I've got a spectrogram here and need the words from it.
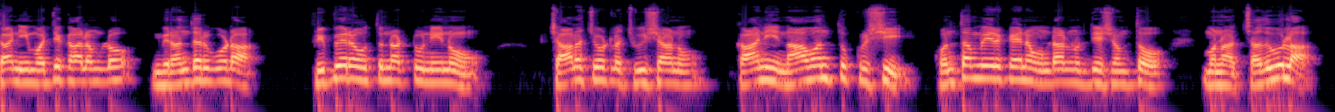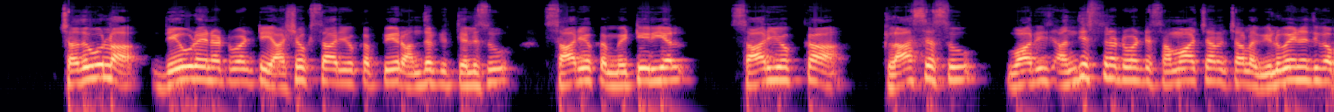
కానీ ఈ మధ్యకాలంలో మీరందరూ కూడా ప్రిపేర్ అవుతున్నట్టు నేను చాలా చోట్ల చూశాను. కానీ నా వంతు కృషి కొంత మేరకైనా ఉండాలనే ఉద్దేశంతో మన చదువుల చదువుల దేవుడైనటువంటి అశోక్ సార్ యొక్క పేరు అందరికీ తెలుసు. సార్ యొక్క మెటీరియల్ సార్ యొక్క క్లాసెస్ వారి అందిస్తున్నటువంటి సమాచారం చాలా విలువైనదిగా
